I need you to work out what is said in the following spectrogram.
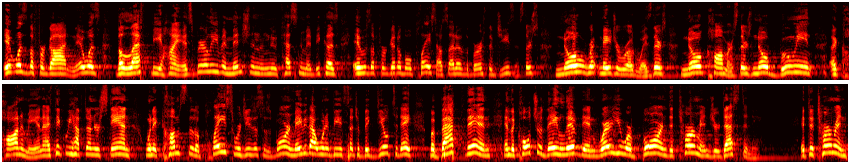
It was the forgotten. It was the left behind. It's barely even mentioned in the New Testament because it was a forgettable place outside of the birth of Jesus. There's no major roadways. There's no commerce. There's no booming economy. And I think we have to understand when it comes to the place where Jesus is born, maybe that wouldn't be such a big deal today. But back then, in the culture they lived in, where you were born determined your destiny. It determined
